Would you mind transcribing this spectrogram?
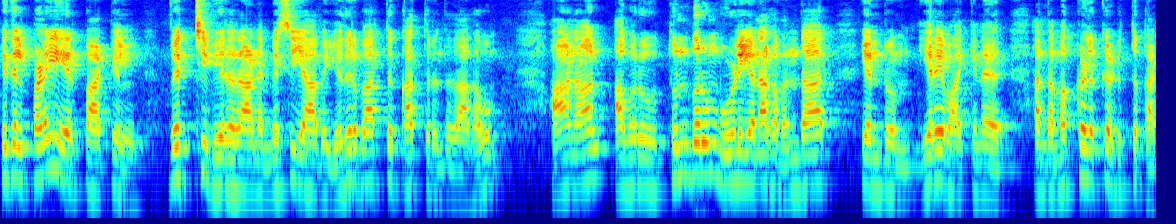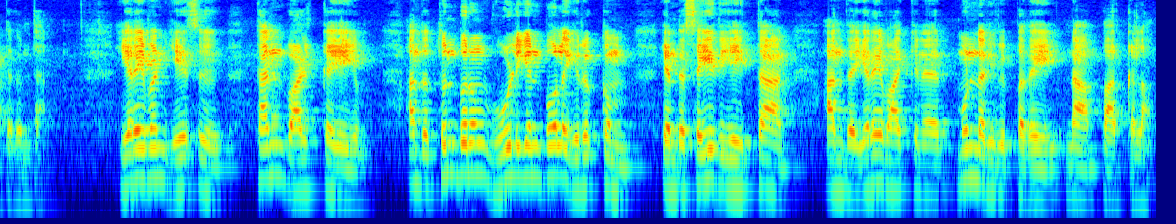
இதில் பழைய ஏற்பாட்டில் வெற்றி வீரரான மெசியாவை எதிர்பார்த்து காத்திருந்ததாகவும் ஆனால் அவர் துன்பரும் ஊழியனாக வந்தார் என்றும் இறைவாக்கினர் அந்த மக்களுக்கு எடுத்து காட்டிருந்தார் இறைவன் இயேசு தன் வாழ்க்கையையும் அந்த துன்பரும் ஊழியன் போல இருக்கும் என்ற செய்தியைத்தான் அந்த இறைவாக்கினர் முன்னறிவிப்பதை நாம் பார்க்கலாம்.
